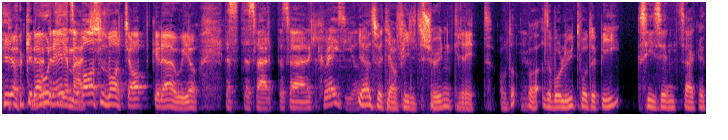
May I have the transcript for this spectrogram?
ja, genau, Nur der FC Basel Match ab, genau, ja. Das, das wäre das wär crazy, oder? Ja, es wird ja auch viel zu schön geredet, oder? Ja. Also wo Leute, die dabei sind, sagen,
